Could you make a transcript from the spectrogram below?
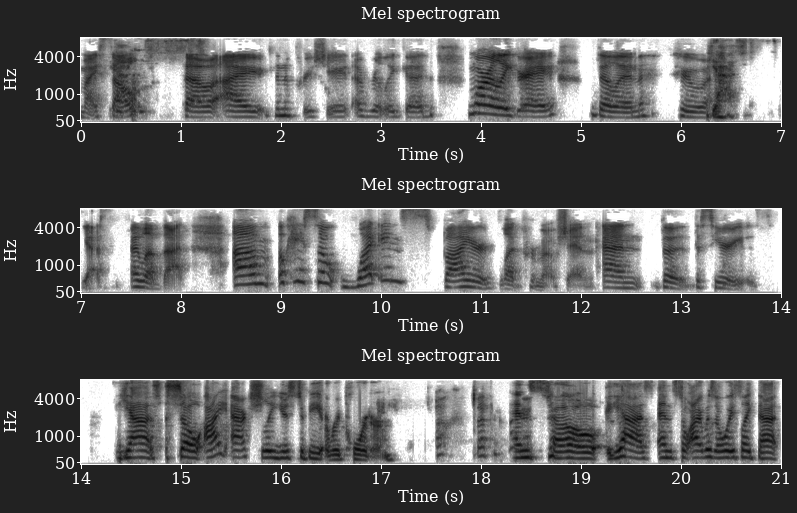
myself yes. so i can appreciate a really good morally gray villain who yes yes I love that. Um, okay, so what inspired Blood Promotion and the the series? Yes, so I actually used to be a reporter. Oh, that's and so yes, and so I was always like that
